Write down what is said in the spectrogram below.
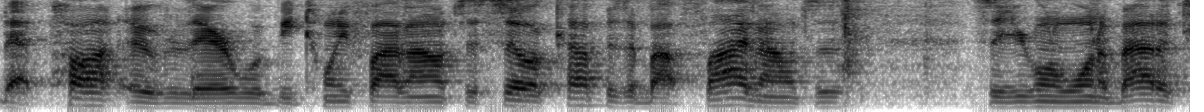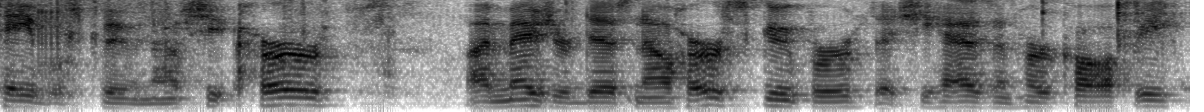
that pot over there would be 25 ounces. So a cup is about five ounces. So you're going to want about a tablespoon. Now she, her, I measured this. Now her scooper that she has in her coffee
